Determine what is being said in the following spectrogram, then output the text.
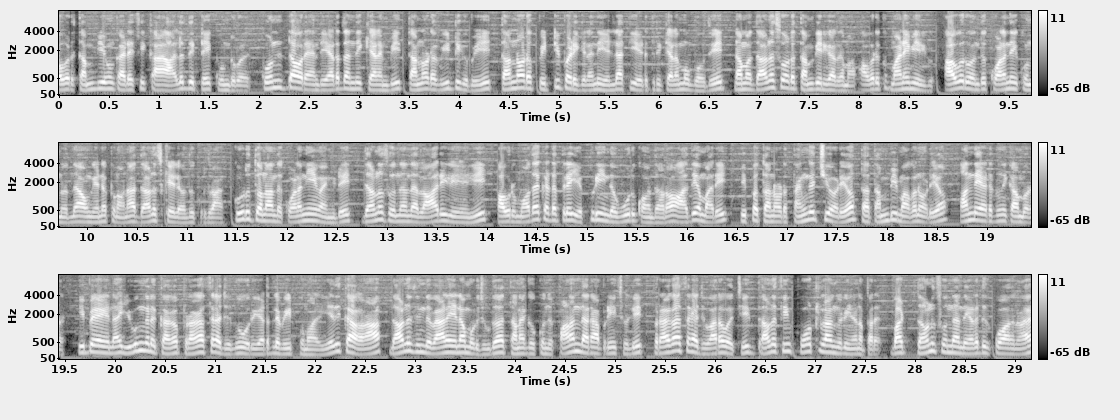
அவர் தம்பியும் கடைசி அழுதுட்டே கொண்டு கொண்டுட்டு அவர் அந்த இடத்த இருந்து கிளம்பி தன்னோட வீட்டுக்கு போய் தன்னோட பெட்டி படிக்கல இருந்து எல்லாத்தையும் எடுத்துட்டு கிளம்பும் போது நம்ம தனுஷோட தம்பி இருக்காரு அவருக்கு மனைவி இருக்கு. அவர் வந்து குழந்தைய கொண்டு வந்து அவங்க என்ன பண்ணுவாங்கன்னா தனுஷ் கையில வந்து கொடுத்துறாங்க கொடுத்தோன்னா அந்த குழந்தையை வாங்கிட்டு தனுஷ் வந்து அந்த லாரியில ஏறி அவர் மொத கட்டத்துல எப்படி இந்த ஊருக்கு வந்தாரோ அதே மாதிரி இப்ப தன்னோட தங்கச்சியோடயும் தம்பி மகனோடையோ அந்த இடத்துல கிளம்புறாரு. இப்போ என்ன இவங்களுக்காக பிரகாஷ்ராஜ் வந்து ஒரு இடத்துல வெயிட் பண்ணுவார் எதுக்காகனா தனுஷ் இந்த வேலையெல்லாம் முடிச்சு கொடுத்தா தனக்கு கொஞ்சம் பணம் தரேன் அப்படின்னு சொல்லி பிரகாஷ்ராஜ் வர வச்சு தனுஷையும் போட்டலாம்னு சொல்லி நினைப்பாரு. பட் தனுஷ் வந்து அந்த இடத்துக்கு போகாதனால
